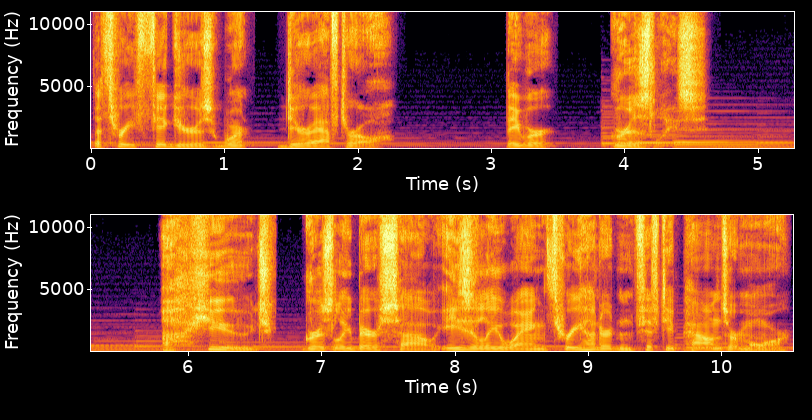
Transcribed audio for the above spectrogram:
the three figures weren't deer after all. They were grizzlies. A huge grizzly bear sow, easily weighing 350 pounds or more,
